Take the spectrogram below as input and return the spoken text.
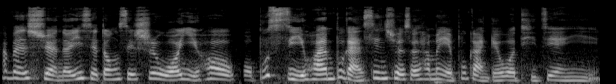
他们选的一些东西是我以后我不喜欢、不感兴趣，所以他们也不敢给我提建议。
